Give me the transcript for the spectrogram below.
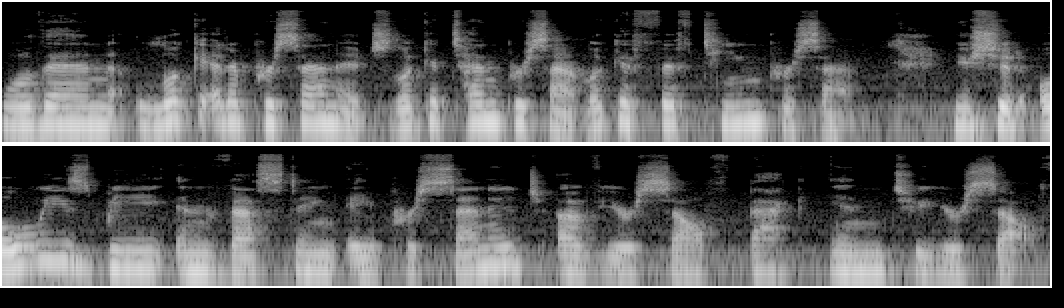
well, then look at a percentage. Look at 10%, look at 15%. You should always be investing a percentage of yourself back into yourself.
